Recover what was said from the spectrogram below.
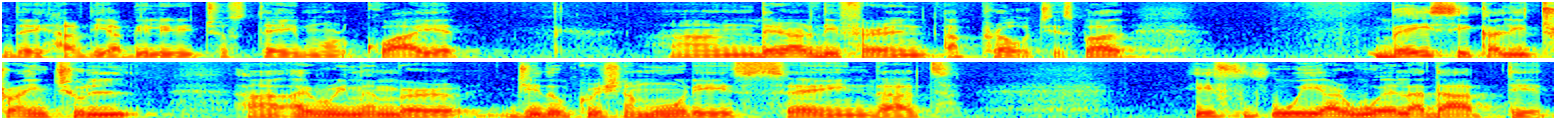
they have the ability to stay more quiet. And there are different approaches, but basically trying to, uh, I remember Jiddu Krishnamurti saying that if we are well adapted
